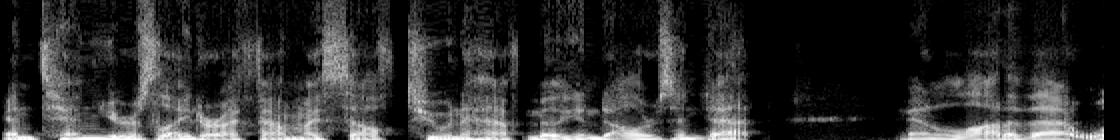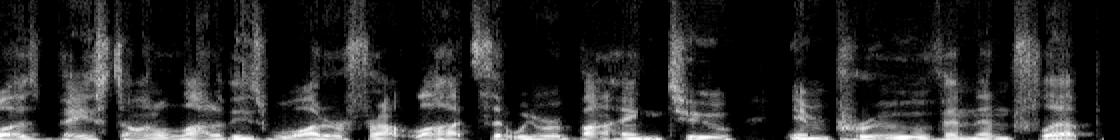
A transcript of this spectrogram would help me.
and 10 years later, I found myself two and a half million dollars in debt. And a lot of that was based on a lot of these waterfront lots that we were buying to improve and then flip.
